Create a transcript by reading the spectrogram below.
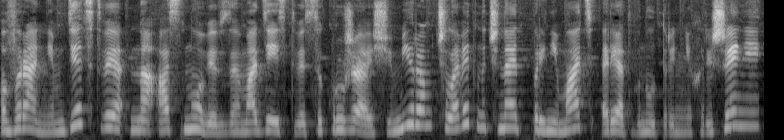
В раннем детстве на основе взаимодействия с окружающим миром человек начинает принимать ряд внутренних решений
